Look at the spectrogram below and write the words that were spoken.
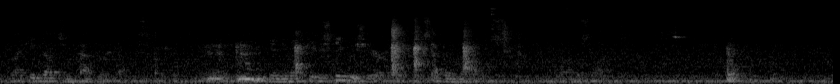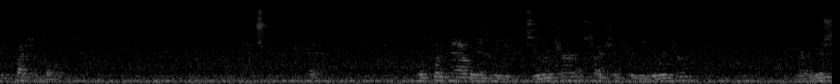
Collecting ducts and papillary ducts. And you have to distinguish here, except in vowels, on the slides. Any questions on this? Okay. We'll put now in the literature, section for the literature. Now, this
